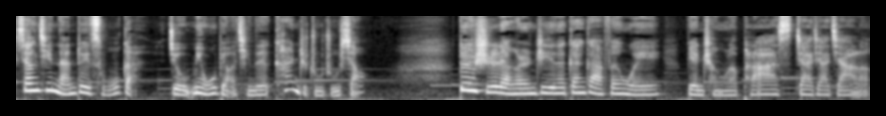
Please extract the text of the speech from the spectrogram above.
相亲男对此无感，就面无表情地看着猪猪笑，顿时两个人之间的尴尬氛围变成了 plus 加加加了。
